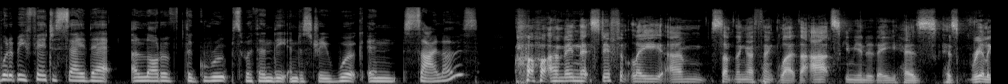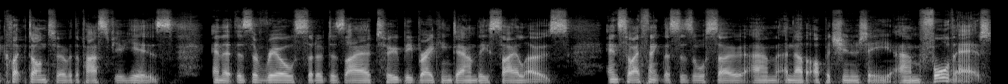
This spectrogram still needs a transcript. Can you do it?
would it be fair to say that a lot of the groups within the industry work in silos? Oh, I mean, that's definitely um, something I think like the arts community has has really clicked onto over the past few years, and that there's a real sort of desire to be breaking down these silos. And so I think this is also um, another opportunity um, for that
